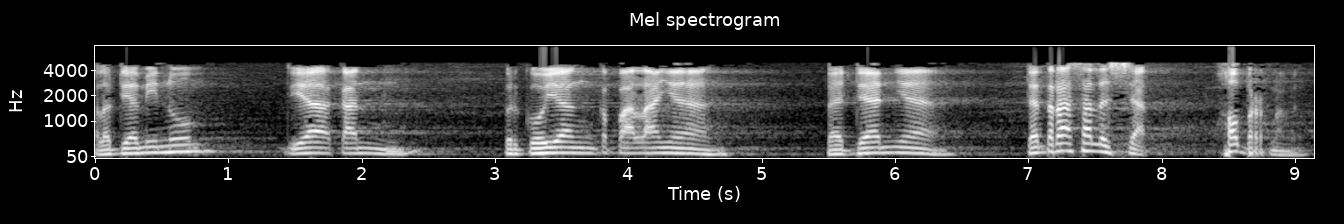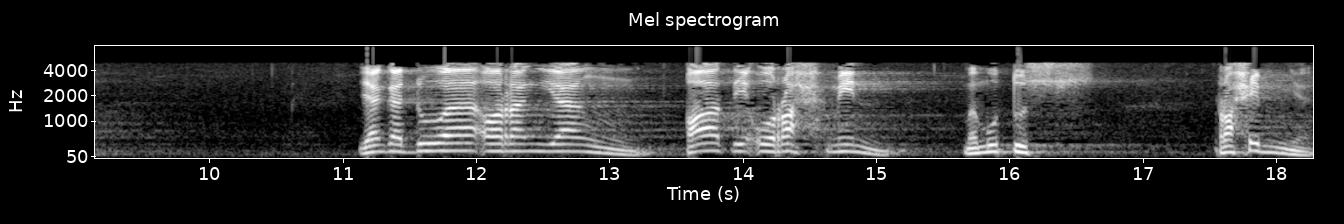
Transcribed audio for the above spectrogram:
Kalau dia minum dia akan bergoyang kepalanya, badannya dan terasa lezat khobar namanya. Yang kedua orang yang qati'u rahmin memutus rahimnya.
